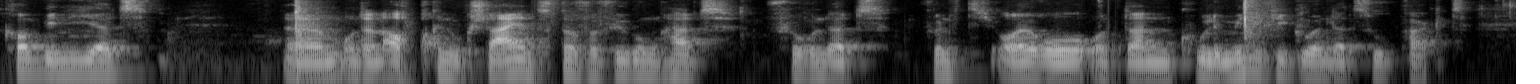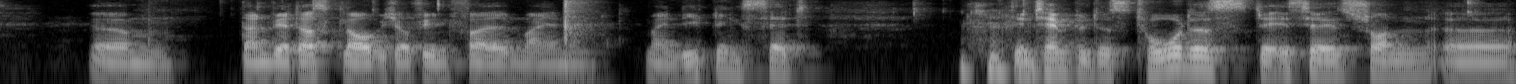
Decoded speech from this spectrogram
kombiniert, ähm, und dann auch genug Steine zur Verfügung hat für 150 50 Euro und dann coole Minifiguren dazu packt, ähm, dann wäre das, glaube ich, auf jeden Fall mein, mein Lieblingsset. Den Tempel des Todes, der ist ja jetzt schon äh,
